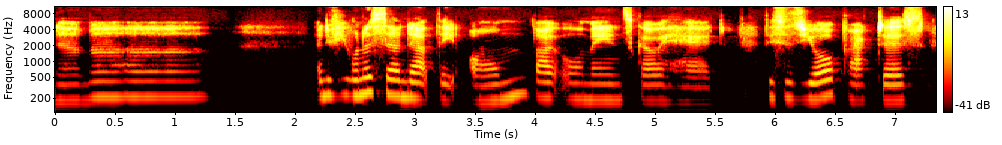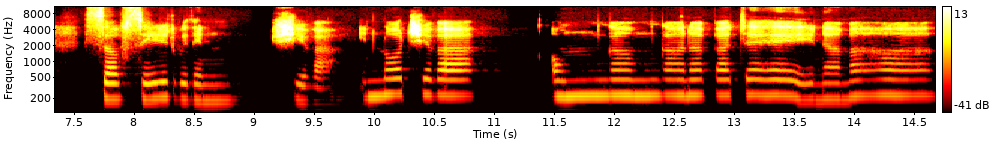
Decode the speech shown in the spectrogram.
Namaha. And if you want to sound out the Om, by all means go ahead. This is your practice, self seated within Shiva. In Lord Shiva, Om Gam Ganapate Namaha.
